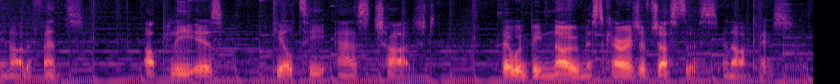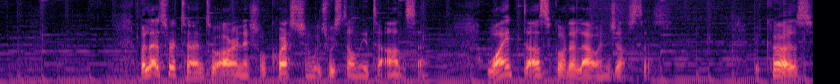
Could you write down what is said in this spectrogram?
in our defense. Our plea is guilty as charged. There would be no miscarriage of justice in our case. But let's return to our initial question, which we still need to answer. Why does God allow injustice? Because,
